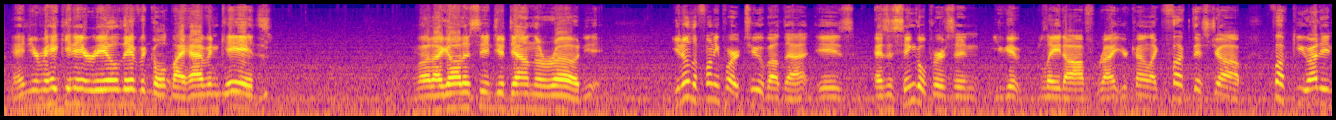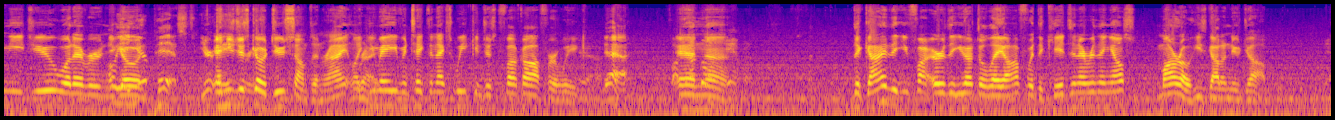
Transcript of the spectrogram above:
And you're making it real difficult by having kids. But I gotta send you down the road. You know, the funny part too about that is as a single person, you get laid off, right? You're kind of like, fuck this job. Fuck you, I didn't need you, whatever. And you Oh go yeah, you're pissed. You're and you just go do something, right? Like you may even take the next week and just fuck off for a week. Yeah. Yeah. Fuck, And, uh. The guy that you fi- or that you have to lay off with the kids and everything else, Morrow, he's got a new job.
